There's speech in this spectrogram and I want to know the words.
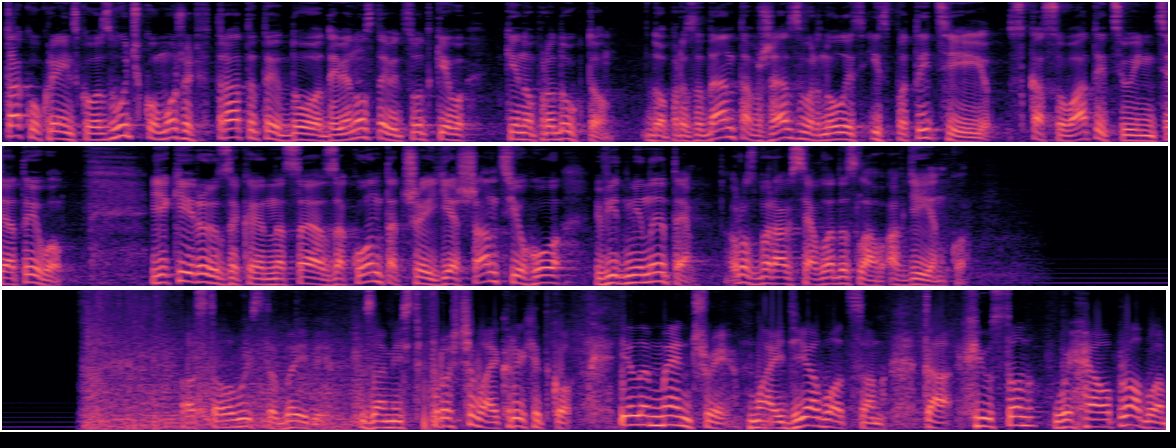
Так, українську озвучку можуть втратити до 90% кінопродукту. До президента вже звернулись із петицією скасувати цю ініціативу. Які ризики несе закон та чи є шанс його відмінити? Розбирався Владислав Авдієнко. Vista, baby. Замість «Прощавай, крихітко», «Elementary», «My dear Watson» та «Houston, we have a problem».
